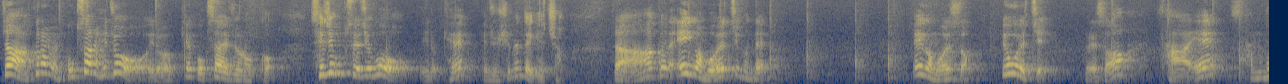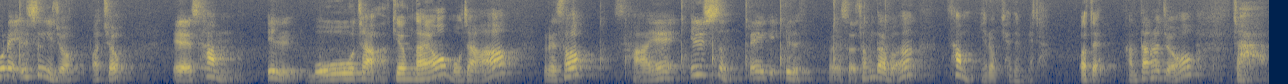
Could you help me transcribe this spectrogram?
자, 그러면 복사를 해줘. 이렇게 복사해 줘 놓고 세제곱 세제곱 이렇게 해주시면 되겠죠. 자, 그럼 A가 뭐였지 근데? A가 뭐였어? 요거였지. 그래서 4의 3분의 1승이죠. 맞죠? 예, 3, 1, 모자. 기억나요? 모자. 그래서 4의 1승 빼기 1. 그래서 정답은 3 이렇게 됩니다. 어때? 간단하죠? 자,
